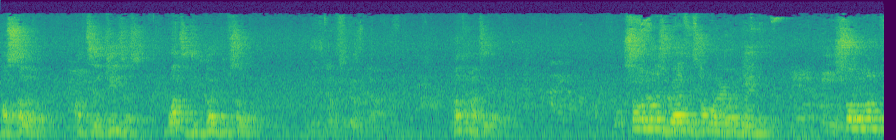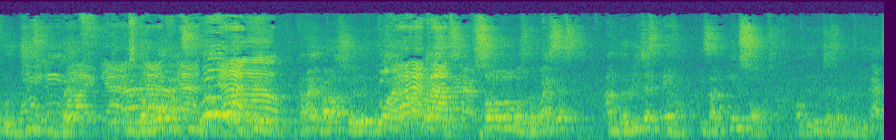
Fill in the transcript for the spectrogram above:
was Solomon until Jesus. What did God give Solomon? Nothing material. Solomon's wealth is not what God gave him. Solomon produced wealth. Is the Yeah. God gave him. Can I embarrass you a little bit? Go ahead. Wisest. Solomon was the wisest and the richest ever. Is an insult on the New Testament believer. Yes.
